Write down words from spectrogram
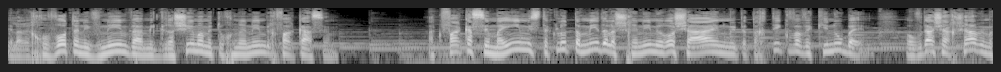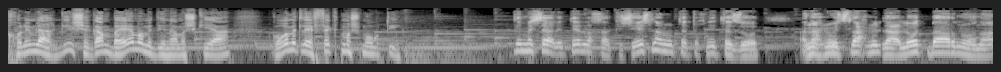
אל הרחובות הנבנים והמגרשים המתוכננים בכפר קאסם. הכפר קאסמאים הסתכלו תמיד על השכנים מראש העין ומפתח תקווה וכינו בהם. העובדה שעכשיו הם יכולים להרגיש שגם בהם המדינה משקיעה, גורמת לאפקט משמעותי. למשל, אתן לך, כשיש לנו את התוכנית הזאת, אנחנו הצלחנו לעלות בארנונה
